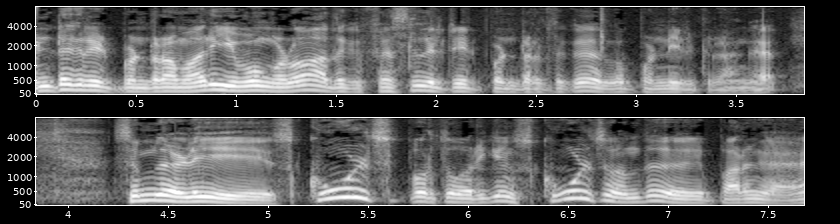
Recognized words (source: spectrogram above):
இன்டகிரேட் பண்ணுற மாதிரி இவங்களும் அதுக்கு ஃபெசிலிட்டேட் பண்ணுறதுக்கு எல்லாம் பண்ணியிருக்கிறாங்க சிமிலர்லி ஸ்கூல்ஸ் பொறுத்த வரைக்கும் ஸ்கூல்ஸ் வந்து பாருங்கள்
